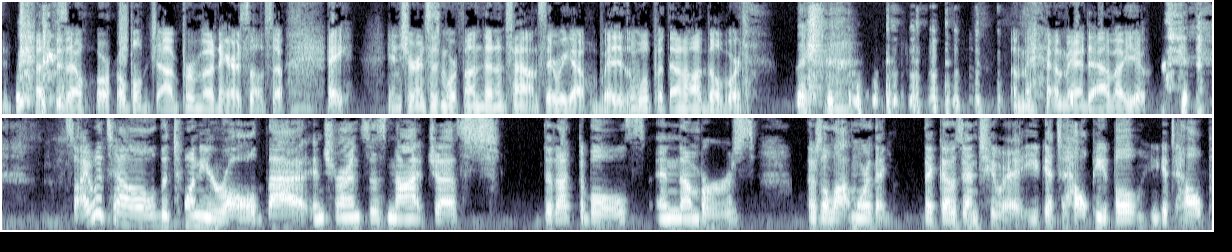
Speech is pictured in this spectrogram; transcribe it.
does a horrible job promoting ourselves. So, hey, insurance is more fun than it sounds. There we go. We'll put that on a billboard. Amanda, how about you? So I would tell the 20 year old that insurance is not just deductibles and numbers. There's a lot more that, that goes into it. You get to help people, you get to help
